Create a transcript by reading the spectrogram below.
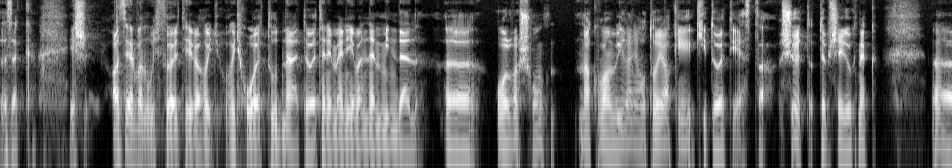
ezek, és azért van úgy föltéve, hogy, hogy hol tudnál tölteni, mert nyilván nem minden ö, olvasónknak van villanyautója, aki kitölti ezt, a, sőt, a többségüknek ö,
